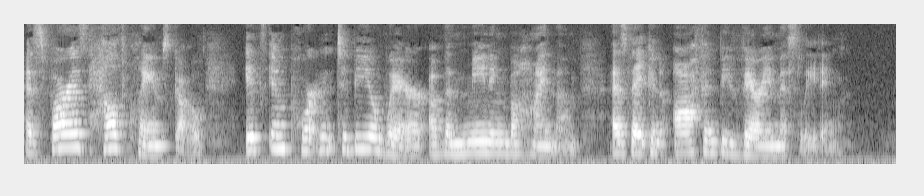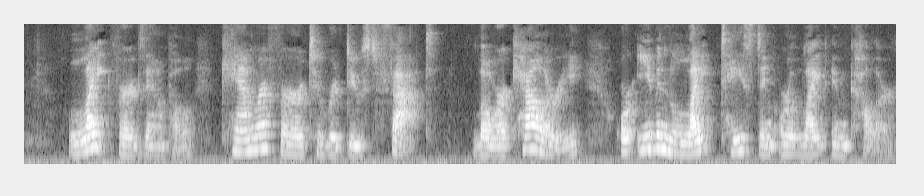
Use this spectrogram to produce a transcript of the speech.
As far as health claims go, it's important to be aware of the meaning behind them, as they can often be very misleading. Light, for example, can refer to reduced fat, lower calorie, or even light tasting or light in color.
